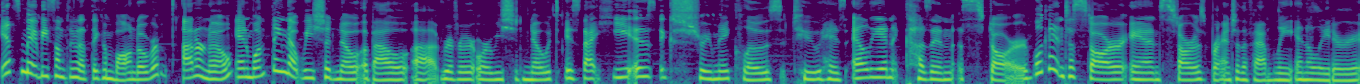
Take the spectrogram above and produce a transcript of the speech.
it's maybe something that they can bond over. I don't know. And one thing that we should know about uh, River, or we should note, is that he is extremely close to his alien cousin Star. We'll get into Star and Star's branch of the family in a later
